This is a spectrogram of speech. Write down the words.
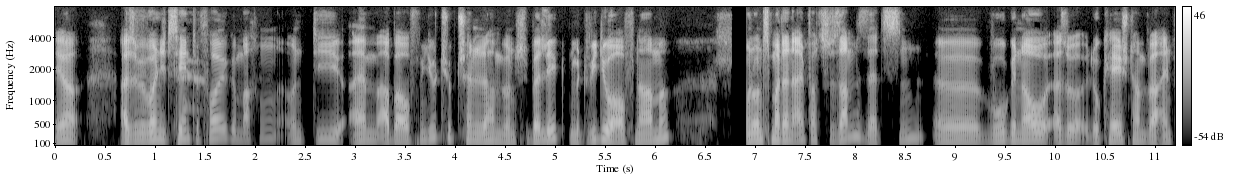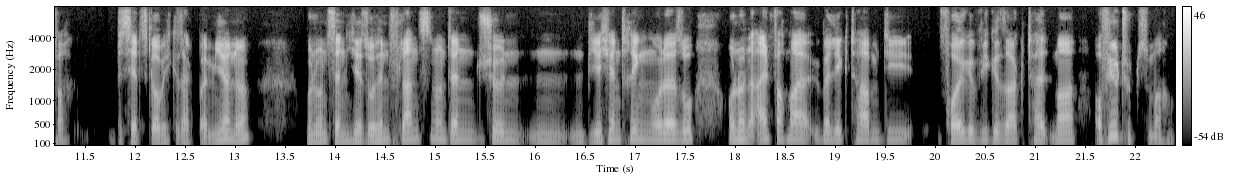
Ja, also wir wollen die 10. Folge machen und die, ähm, aber aufm YouTube-Channel haben wir uns überlegt mit Videoaufnahme und uns mal dann einfach zusammensetzen, äh, wo genau also Location haben wir einfach bis jetzt, glaube ich, gesagt, bei mir, ne? Und uns dann hier so hinpflanzen und dann schön 'n 'n Bierchen trinken oder so und dann einfach mal überlegt haben, die Folge, wie gesagt, halt mal auf YouTube zu machen.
